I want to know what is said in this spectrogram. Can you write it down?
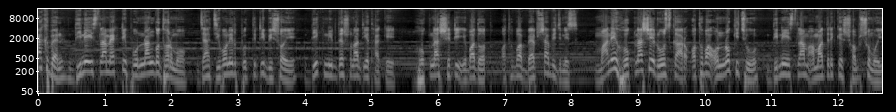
রাখবেন, দিনে ইসলাম একটি পূর্ণাঙ্গ ধর্ম যা জীবনের প্রতিটি বিষয়ে দিক নির্দেশনা দিয়ে থাকে। হোক না সেটি ইবাদত অথবা ব্যবসা বিজনেস মানে হোক না সে রোজগার অথবা অন্য কিছু, দিনে ইসলাম আমাদেরকে সবসময়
